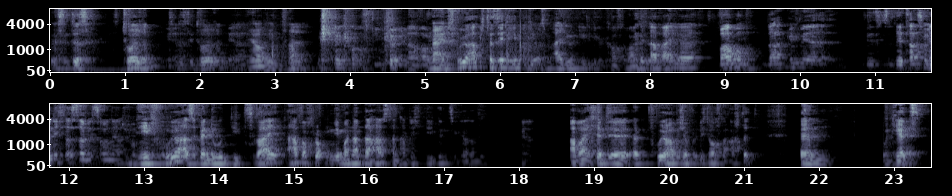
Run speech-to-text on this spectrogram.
Was sind das? Teuren? Ja. Sind das die teuren? Ja. ja auf jeden Fall. kauft die Kölner Haferflocken. Nein, früher habe ich tatsächlich immer die aus dem Aldi und Lidl gekauft, aber mittlerweile, Warum? Da gib mir, jetzt sagst du mir nicht, dass da bist du Nährstoff. nee, früher, also wenn du die zwei Haferflocken nebeneinander hast, dann habe ich die günstigeren gekauft. Ja. Aber ich hätte, äh, früher habe ich auch wirklich darauf geachtet. Ähm, und jetzt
